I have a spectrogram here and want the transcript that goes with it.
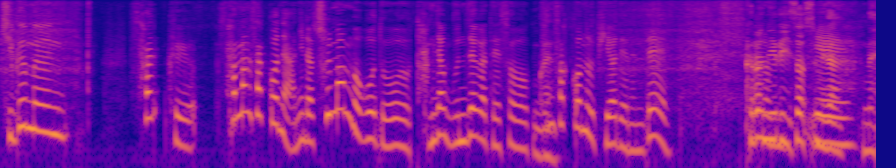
지금은 사, 그 사망 사건이 아니라 술만 먹어도 당장 문제가 돼서 큰 네. 사건으로 비화되는데 그런 일이 있었습니다. 예. 네.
